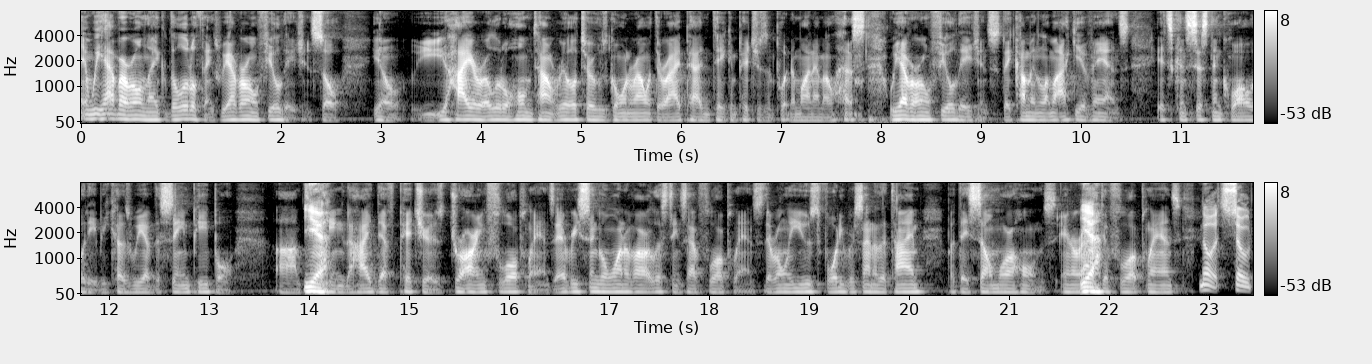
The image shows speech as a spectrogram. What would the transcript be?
and we have our own like the little things. We have our own field agents. So you know, you hire a little hometown realtor who's going around with their iPad and taking pictures and putting them on MLS. We have our own field agents. They come in Lamacchia vans. It's consistent quality because we have the same people. Um, Yeah. taking the high def pictures, drawing floor plans. Every single one of our listings have floor plans. They're only used 40% of the time, but they sell more homes. Interactive floor plans No, it's so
